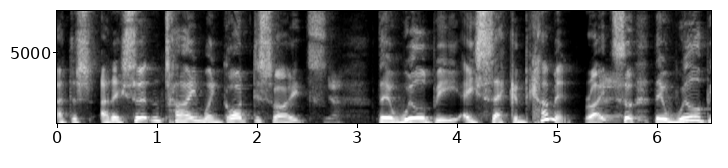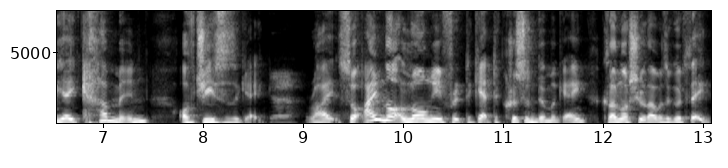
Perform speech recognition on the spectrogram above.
at this, at a certain time when God decides Yeah. there will be a second coming, right? yeah. So there will be a coming of Jesus again. yeah. Right, so I'm not longing for it to get to Christendom again because I'm not sure that was a good thing.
